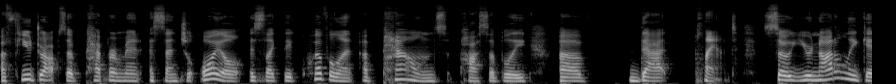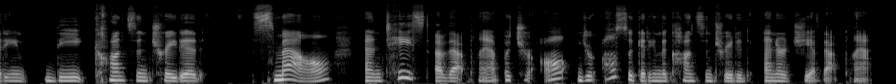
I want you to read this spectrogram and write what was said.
a few drops of peppermint essential oil is like the equivalent of pounds, possibly, of that plant. So you're not only getting the concentrated smell and taste of that plant but you're all you're also getting the concentrated energy of that plant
